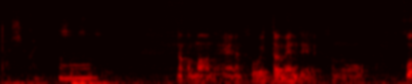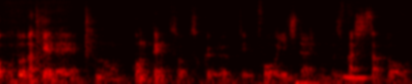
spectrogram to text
確かそうに。そうそうなんかまあねそういった面でその音だけでそのコンテンツを作るっていう行為自体の難しさと、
